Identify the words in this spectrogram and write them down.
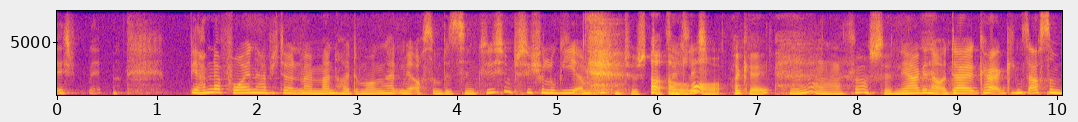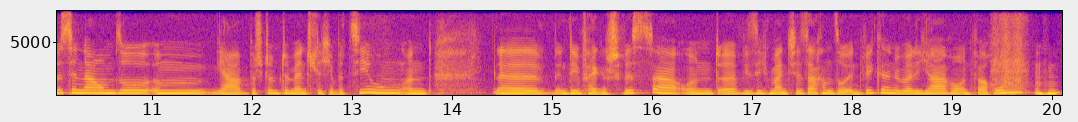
ich, wir haben da vorhin, habe ich da mit meinem Mann heute Morgen, hatten wir auch so ein bisschen Küchenpsychologie am Küchentisch tatsächlich. Oh, okay. Ja, so schön. Ja, genau. Und da ging es auch so ein bisschen darum, so um, ja, bestimmte menschliche Beziehungen und äh, in dem Fall Geschwister und äh, wie sich manche Sachen so entwickeln über die Jahre und warum.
